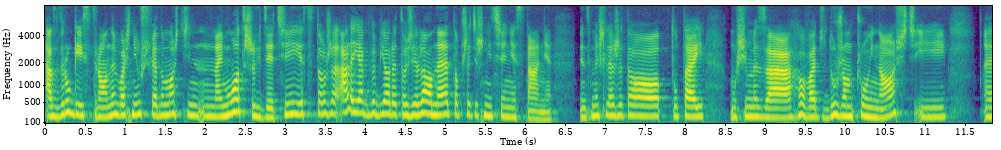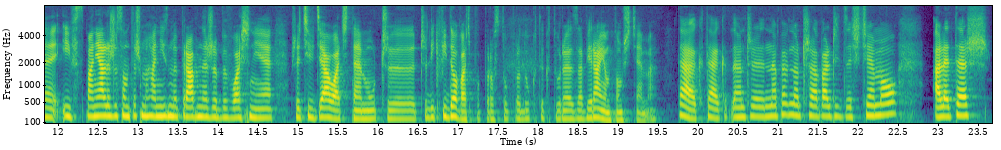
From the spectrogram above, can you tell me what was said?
a z drugiej strony właśnie już w świadomości najmłodszych dzieci jest to, że ale jak wybiorę to zielone, to przecież nic się nie stanie. Więc myślę, że to tutaj musimy zachować dużą czujność i, e, i wspaniale, że są też mechanizmy prawne, żeby właśnie przeciwdziałać temu, czy, czy likwidować po prostu produkty, które zawierają tą ściemę. Tak, tak. Znaczy na pewno trzeba walczyć ze ściemą, ale też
